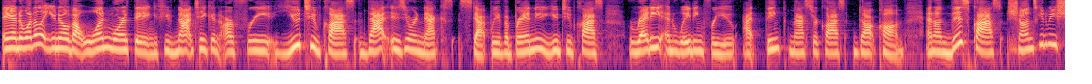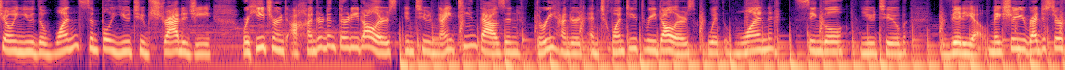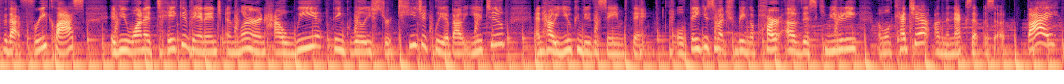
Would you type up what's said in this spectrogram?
And I want to let you know about one more thing. If you've not taken our free YouTube class, that is your next step. We have a brand new YouTube class ready and waiting for you at thinkmasterclass.com. And on this class, Sean's going to be showing you the one simple YouTube strategy where he turned $130 into $19,323 with one single YouTube video. Make sure you register for that free class if you want to take advantage and learn how we think really strategically about YouTube and how you can do the same thing. Well, thank you so much for being a part of this community, and we'll catch you on the next episode. Bye.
